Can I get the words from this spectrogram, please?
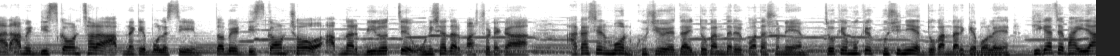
আর আমি ডিসকাউন্ট ছাড়া আপনাকে বলেছি। তবে ডিসকাউন্ট সহ আপনার বিল হচ্ছে উনিশ হাজার পাঁচশো টাকা। আকাশের মন খুশি হয়ে যায় দোকানদারের কথা শুনে। চোখে মুখে খুশি নিয়ে দোকানদারকে বলে, ঠিক আছে ভাইয়া,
